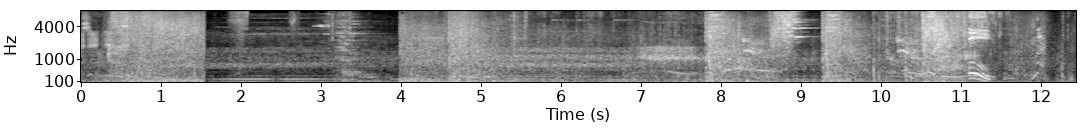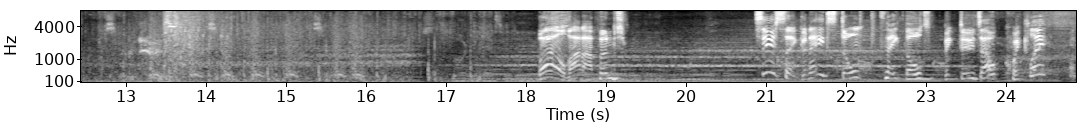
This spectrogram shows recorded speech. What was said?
Oh! Well, that happened. Seriously, grenades don't take those big dudes out quickly? What,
